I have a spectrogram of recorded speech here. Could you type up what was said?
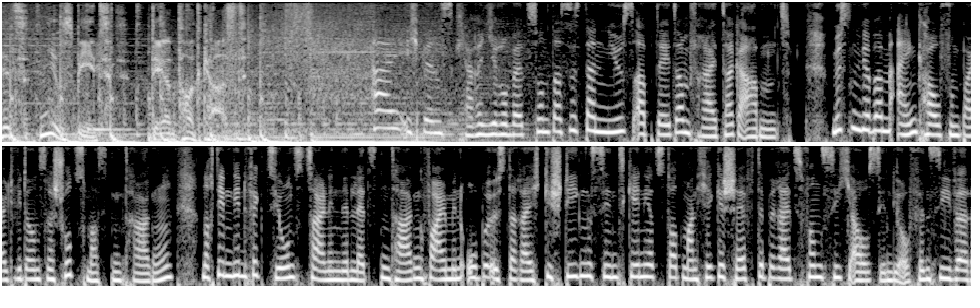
Hit Newsbeat, der Podcast. Hi, ich bin's, Clara Jirovetz und das ist ein News Update am Freitagabend. Müssen wir beim Einkaufen bald wieder unsere Schutzmasken tragen? Nachdem die Infektionszahlen in den letzten Tagen vor allem in Oberösterreich gestiegen sind, gehen jetzt dort manche Geschäfte bereits von sich aus in die Offensive.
